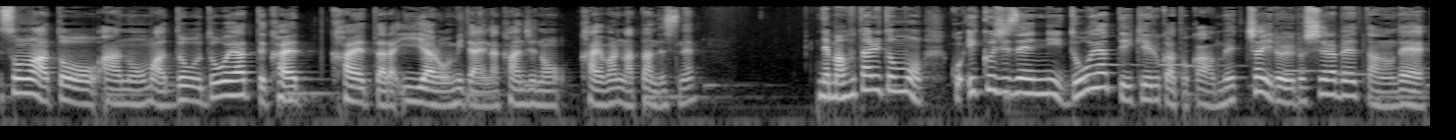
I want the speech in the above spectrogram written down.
その後、あの、まあ、どう、どうやって帰、帰ったらいいやろうみたいな感じの会話になったんですね。で、まあ、二人とも、こう、行く事前にどうやって行けるかとか、めっちゃいろいろ調べたので、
